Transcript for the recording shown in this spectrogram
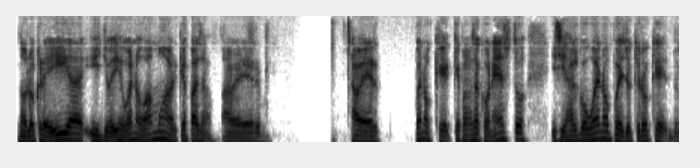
no lo creía y yo dije, bueno, vamos a ver qué pasa, a ver, a ver bueno, ¿qué, ¿qué, pasa con esto? Y si es algo bueno, pues yo quiero que, yo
